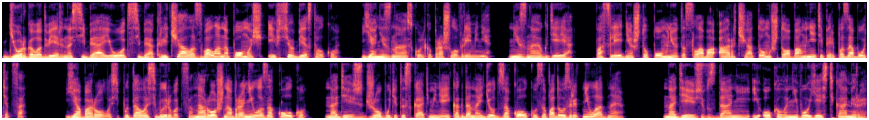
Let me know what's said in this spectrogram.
Дергала дверь на себя и от себя, кричала, звала на помощь, и все без толку. Я не знаю, сколько прошло времени. Не знаю, где я. Последнее, что помню, это слова Арчи о том, что обо мне теперь позаботятся. Я боролась, пыталась вырваться, нарочно обронила заколку, Надеюсь, Джо будет искать меня и когда найдет заколку, заподозрит неладное. Надеюсь, в здании и около него есть камеры.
